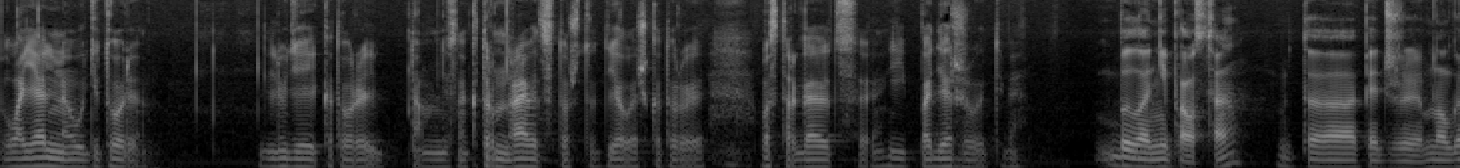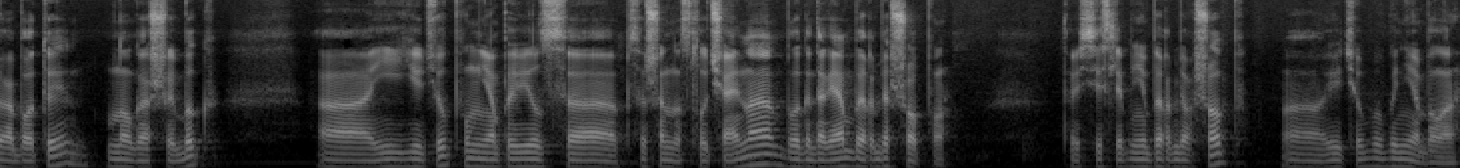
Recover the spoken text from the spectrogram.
лояльную аудиторию? Людей, которые, там, не знаю, которым нравится то, что ты делаешь, которые восторгаются и поддерживают тебя? Было непросто. Это, опять же, много работы, много ошибок. А, и YouTube у меня появился совершенно случайно благодаря барбершопу. То есть, если бы не барбершоп, а, YouTube бы не было.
